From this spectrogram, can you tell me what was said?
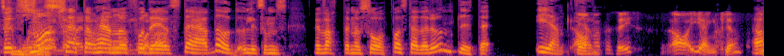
Så ett smart sätt av henne att få dig att städa och, och liksom med vatten och såpa och städa runt lite. Ja, Egentligen. men precis. Ja, egentligen. Ja.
